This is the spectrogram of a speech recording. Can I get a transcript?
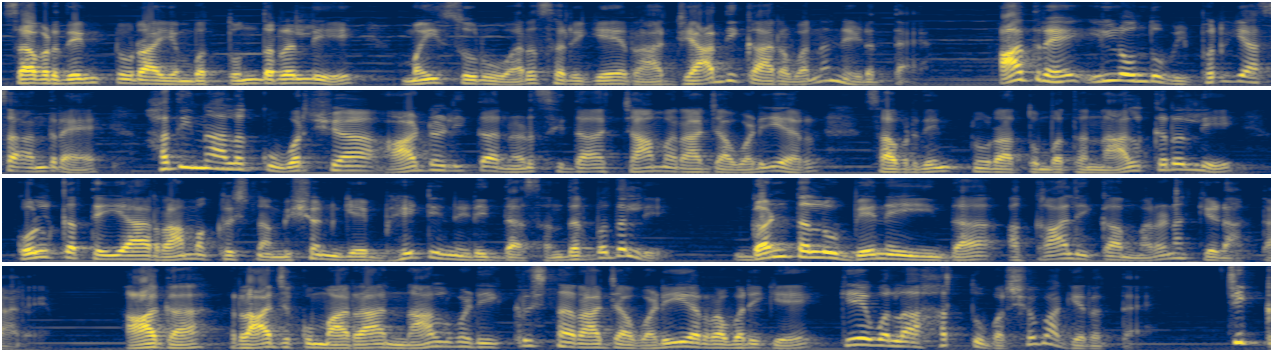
ಸಾವಿರದ ಎಂಟುನೂರ ಎಂಬತ್ತೊಂದರಲ್ಲಿ ಮೈಸೂರು ಅರಸರಿಗೆ ರಾಜ್ಯಾಧಿಕಾರವನ್ನು ನೀಡುತ್ತೆ. ಆದರೆ ಇಲ್ಲೊಂದು ವಿಪರ್ಯಾಸ ಅಂದರೆ ಹದಿನಾಲ್ಕು ವರ್ಷ ಆಡಳಿತ ನಡೆಸಿದ ಚಾಮರಾಜ ಒಡೆಯರ್ ಸಾವಿರದ ಎಂಟುನೂರ ತೊಂಬತ್ತ ನಾಲ್ಕರಲ್ಲಿ ಕೋಲ್ಕತೆಯ ರಾಮಕೃಷ್ಣ ಮಿಷನ್ಗೆ ಭೇಟಿ ನೀಡಿದ್ದ ಸಂದರ್ಭದಲ್ಲಿ ಗಂಟಲು ಬೇನೆಯಿಂದ ಅಕಾಲಿಕ ಮರಣಕ್ಕೀಡಾಗ್ತಾರೆ. ಆಗ ರಾಜಕುಮಾರ ನಾಲ್ವಡಿ ಕೃಷ್ಣರಾಜ ಒಡೆಯರ್ ಅವರಿಗೆ ಕೇವಲ ಹತ್ತು ವರ್ಷವಾಗಿರುತ್ತೆ. ಚಿಕ್ಕ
